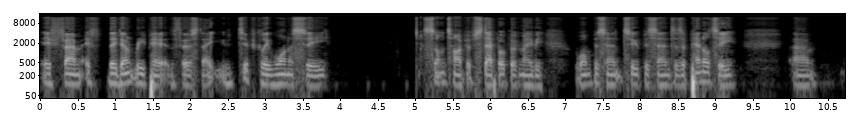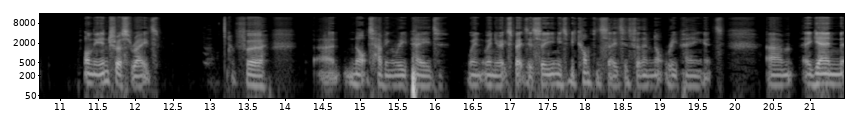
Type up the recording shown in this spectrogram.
if um, if they don't repay at the first date, you typically want to see some type of step up of maybe 1%, 2% as a penalty um, on the interest rate for uh, not having repaid when, when you're expected. So you need to be compensated for them not repaying it. Um, again,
